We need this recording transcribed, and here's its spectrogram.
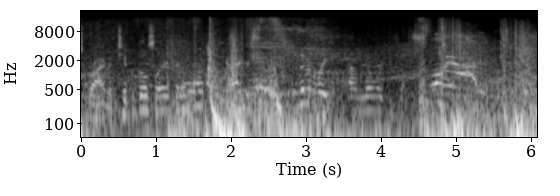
Describe a typical Slayer film? Guys, literally out of nowhere just like,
